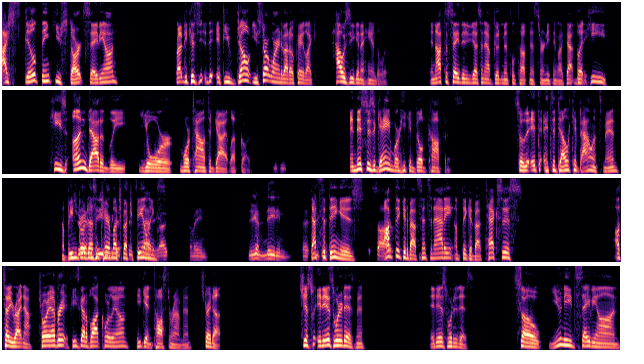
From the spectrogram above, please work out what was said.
I still think you start Savion, right? Because if you don't, you start worrying about okay, like how is he going to handle it? And not to say that he doesn't have good mental toughness or anything like that, but he he's undoubtedly your more talented guy at left guard. Mhm. And this is a game where he can build confidence. So it it's a delicate balance, man. Now Bedenbaugh You're doesn't care much about your feelings. right? I mean, you're going to need him. Uh, at- That's the thing is. I'm thinking about Cincinnati. I'm thinking about Texas. I'll tell you right now, Troy Everett, if he's got to block Corleone, he's getting tossed around, man. Straight up. Just it is what it is, man. It is what it is. So you need Savion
